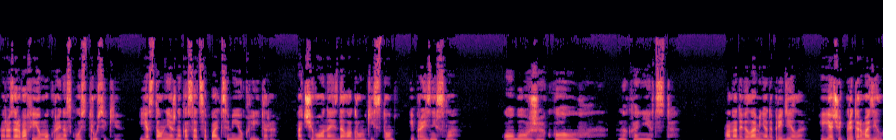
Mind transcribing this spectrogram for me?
Разорвав ее мокрые насквозь трусики, я стал нежно касаться пальцами ее клитора, отчего она издала громкий стон и произнесла. «О боже, Коул, наконец-то!» Она довела меня до предела, и я чуть притормозил,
